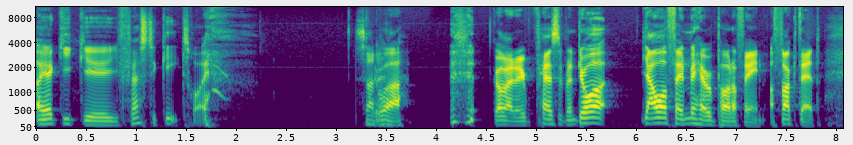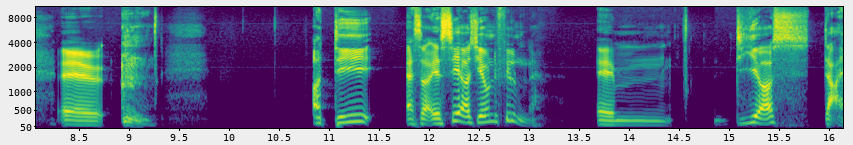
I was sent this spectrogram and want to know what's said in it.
og jeg gik øh, i første G, tror jeg. Sådan. Det var, godt være, det ikke passer, men det var, jeg var fandme Harry Potter-fan, og fuck that. Øh, og det, altså, jeg ser også jævnligt filmene. Øhm, de er også, der,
